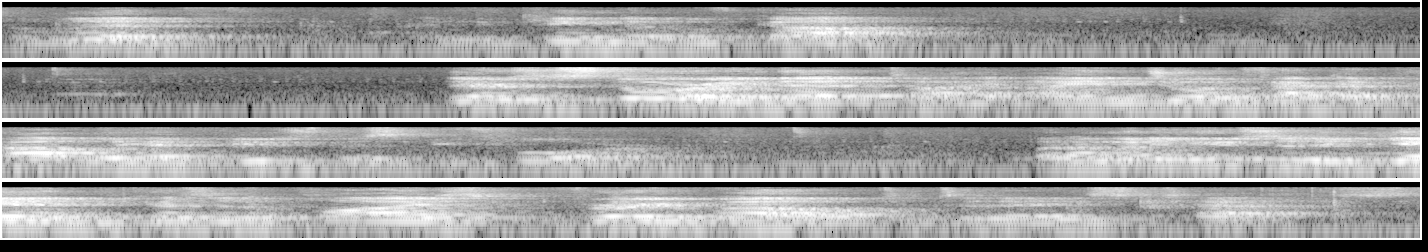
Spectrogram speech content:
to live in the kingdom of God. There's a story that I, I, enjoy. In fact, I probably have used this before. But I'm going to use it again because it applies very well to today's text.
